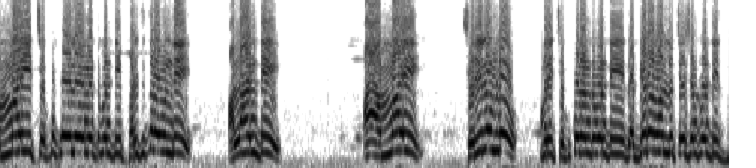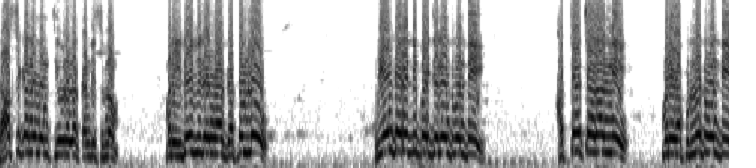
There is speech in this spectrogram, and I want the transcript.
అమ్మాయి చెప్పుకోలేనటువంటి పరిస్థితిలో ఉంది అలాంటి ఆ అమ్మాయి శరీరంలో మరి చెప్పుకున్నటువంటి దగ్గర వాళ్ళు చేసినటువంటి దాష్టికాన్ని మేము తీవ్రంగా ఖండిస్తున్నాం. మరి ఇదే విధంగా గతంలో ప్రియాంక రెడ్డిపై జరిగినటువంటి అత్యాచారాన్ని మరి అప్పుడున్నటువంటి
